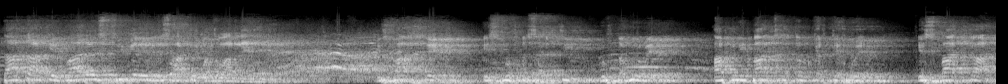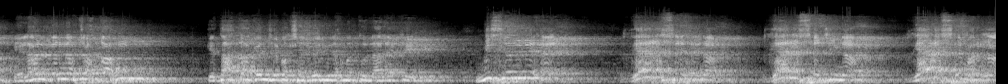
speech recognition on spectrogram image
दाता के वारिस फ़िक्र के मतवाले हैं। इस बात से इस मुख्तसर सी गुफ्तगु में अपनी बात खत्म करते हुए इस बात का ऐलान करना चाहता हूँ कि दाता गंज बख्श रहमत के मिशन में है गैर से रहना गैर से जीना गैर से मरना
